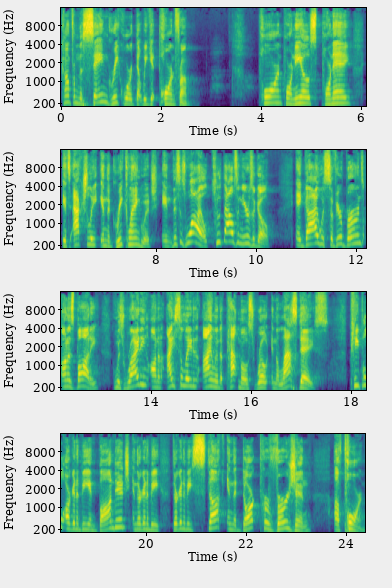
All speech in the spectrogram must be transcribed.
come from the same Greek word that we get porn from porn, porneos, porne. It's actually in the Greek language. And this is wild. 2,000 years ago, a guy with severe burns on his body who was riding on an isolated island of Patmos wrote in the last days, people are going to be in bondage and they're going to be they're going to be stuck in the dark perversion of porn.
